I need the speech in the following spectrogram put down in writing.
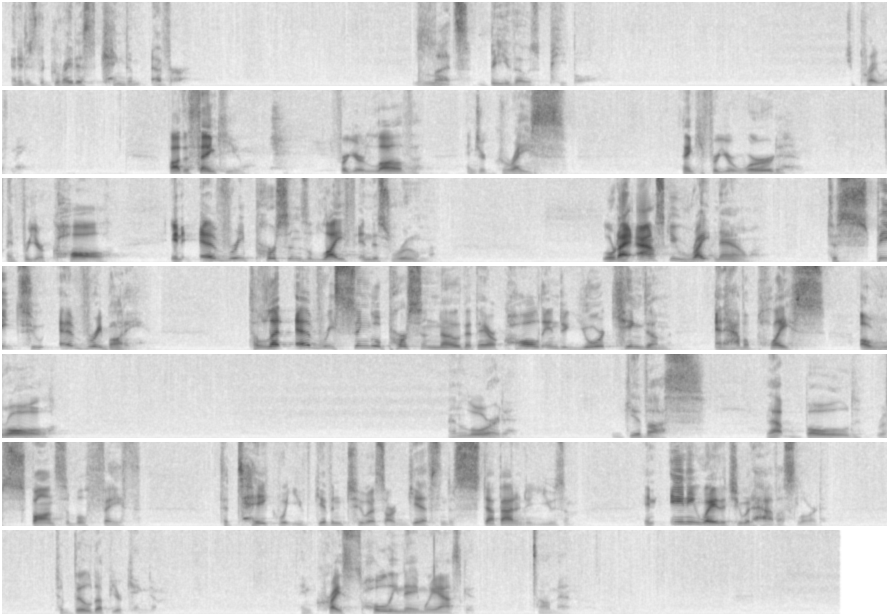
and it is the greatest kingdom ever. Let's be those people. Would you pray with me? Father, thank you for your love and your grace. Thank you for your word and for your call in every person's life in this room. Lord, I ask you right now to speak to everybody, to let every single person know that they are called into your kingdom and have a place, a role. And Lord, give us that bold, responsible faith to take what you've given to us, our gifts, and to step out and to use them in any way that you would have us, Lord, to build up your kingdom. In Christ's holy name we ask it. Amen.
